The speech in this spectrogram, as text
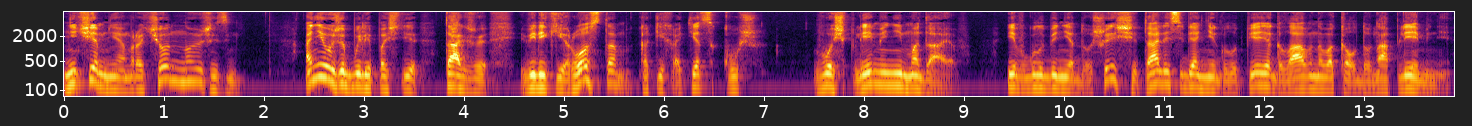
ничем не омраченную жизнь. Они уже были почти так же велики ростом, как их отец Куш, вождь племени Мадаев, и в глубине души считали себя не глупее главного колдуна племени,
